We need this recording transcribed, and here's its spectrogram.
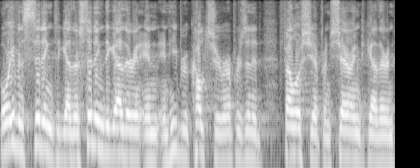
or even sitting together. Sitting together in, in, in Hebrew culture represented fellowship and sharing together. And,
